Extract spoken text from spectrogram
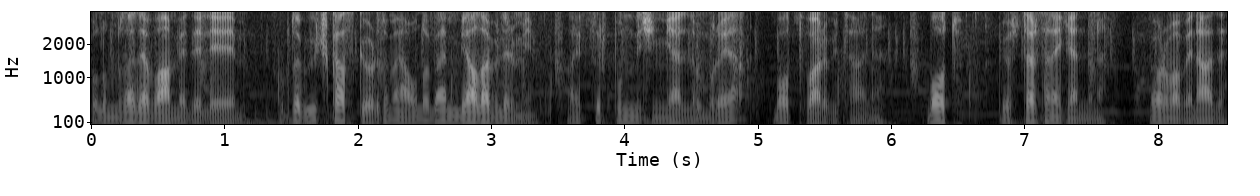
Yolumuza devam edelim. Burada bir 3 kas gördüm. Ha, onu ben bir alabilir miyim? Ay sırf bunun için geldim buraya. Bot var bir tane. Bot. Göstersene kendini. Yorma beni hadi.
